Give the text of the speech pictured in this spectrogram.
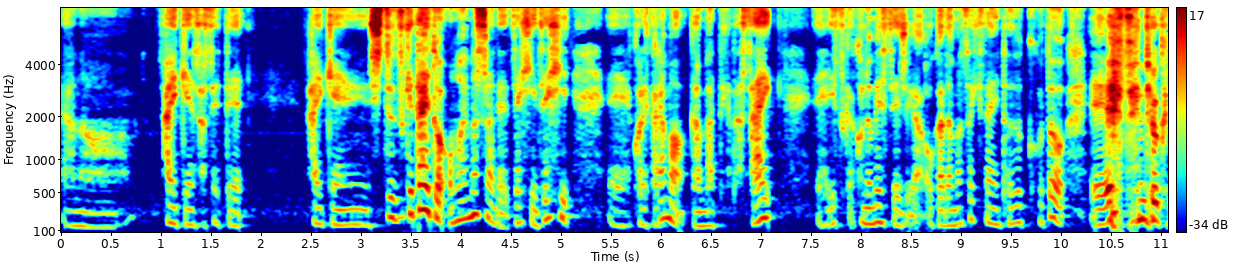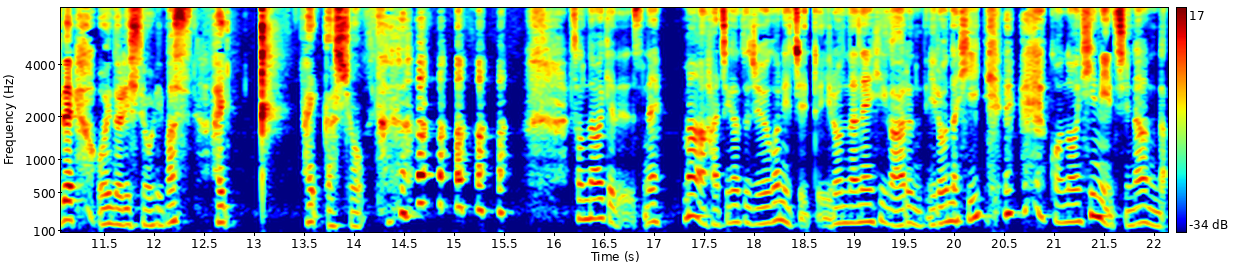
あの拝見させて拝見し続けたいと思いますので、ぜひぜひ、えこれからも頑張ってください。えいつかこのメッセージが岡田将生さんに届くことを、えー、全力でお祈りしております。はい。はい、合唱。そんなわけでですね、まあ8月15日っていろんなね、日があるんで、いろんな日？この日にちなんだ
